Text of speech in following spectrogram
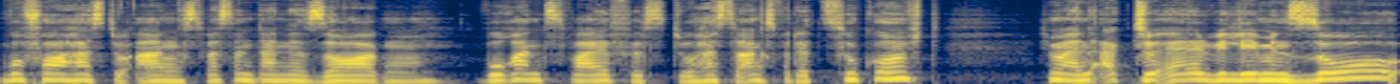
Wovor hast du Angst? Was sind deine Sorgen? Woran zweifelst du? Hast du Angst vor der Zukunft? Ich meine, aktuell, wir leben in so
